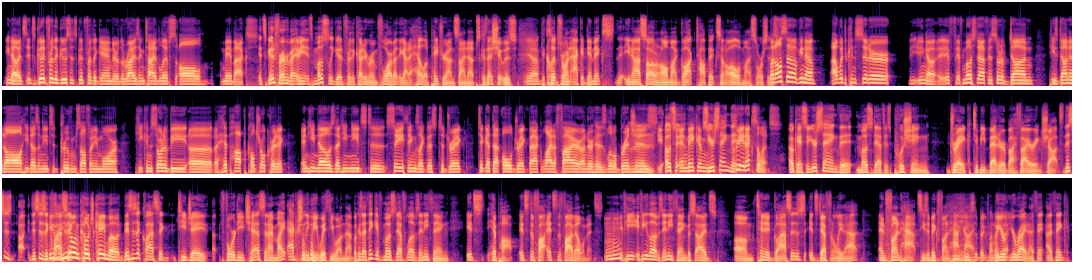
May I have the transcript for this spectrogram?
You know, it's it's good for the goose, it's good for the gander. The rising tide lifts all Maybachs. It's good for everybody. I mean, it's mostly good for the cutting room floor. I bet they got a hell of Patreon signups because that shit was. Yeah. The clips were on academics. You know, I saw it on all my Glock topics and all of my sources. But also, you know, I would consider, you know, if if Mos Def is sort of done, he's done it all. He doesn't need to prove himself anymore. He can sort of be a, a hip hop cultural critic, and he knows that he needs to say things like this to Drake to get that old Drake back, light a fire under his little britches, Mm. oh, so and make him. So you're saying that create excellence. Okay, so you're saying that Mos Def is pushing Drake to be better by firing shots. This is uh, this is a He's, classic. he's going Coach K mode. this is a classic TJ 4D chess, and I might actually be with you on that because I think if Mos Def loves anything, it's hip hop. It's the five. It's the five elements. Mm-hmm. If he if he loves anything besides um, tinted glasses, it's definitely that and fun hats. He's a big fun hat guy. He's a big fun But hat you're guy. you're right. I think I think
